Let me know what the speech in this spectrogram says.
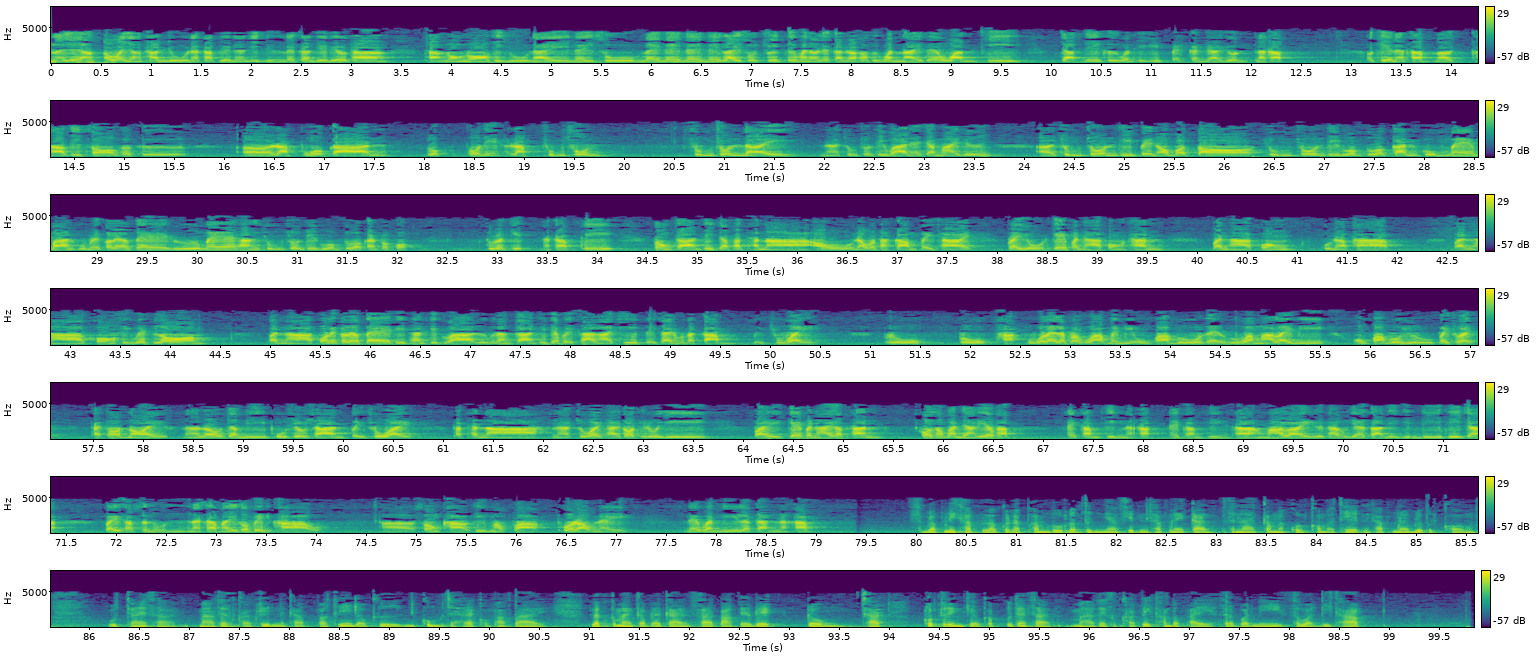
น่าจะยังเอาไว้ยังทันอยู่นะครับ เดี๋ยวนี้นิดหนึ่งแล้วกันเดี๋ยวเดี๋ยวทางทางน้องๆที่อยู่ในในซูมในในในในไลฟ์สดช่วยเติมให้หน่อยแล้วกันว่าเขาถึงวันไหน แต่วันที่จัดนี่คือวันที่ยี่สิบแปดกันยายนนะครับ โอเคนะครับข่าวที่สองก็คืออรับผู้ประกอบการรบโทษนี่รับชุมชน ชุมชนใดนะชุมชนที่ว่าเนี่ยจะหมายถึง ชุมชนที่เป็นอบตชุมชนที่รวมตัวกันกลุ่มแม่บ้านกลุ่มอะไรก็แล้วแต่ หรือแม้ทั้งชุมชนที่รวมตัวกันประกอบธุรกิจนะครับ ที่ต้องการที่จะพัฒนาเอานวัตกรรมไปใช้ประโยชน์แก้ปัญหาของท่าน ปัญหาของคุณภาพ ปัญหาของสิ่งแวดล้อม ปัญหาของอะไรก็แล้วแต่ที่ท่านคิดว่า หรือไม่ต้องการที่จะไปสร้างอาชีพแต่ใช้นวัตกรรมไปช่วยปลูก ปลูกผักปลูกอะไรแล้วปรากฏว่าไม่มีองค์ความรู้แต่รู้ว่าหมาลัยมีองค์ความรู้อยู่ไปช่วยถ่ายทอดหน่อยนะเราจะมีผู้เชี่ยวชาญไปช่วยพัฒนานะช่วยถ่ายทอดเทคโนโลยี ไปแก้ปัญหากับท่าน ข้อสำคัญอย่างเดียวครับ ให้ทำจริงนะครับ ให้ทำจริงทางหมาลัยหรือทางวิทยาศาสตร์นี่ยินดีที่จะไปสนับสนุนนะครับ อันนี้ก็เป็นข่าวอสองข่าวที่มาฝากพวกเราในในวันนี้แล้วกันนะครับ สำหรับวันนี้ครับเราก็รับความรู้รวมถึงแนวคิดนะครับ ในการพัฒนากำลังคนของประเทศนะครับ ในบริบทของอุทยานศาสตร์มหาวิทยาลัยสงขลาคลินนะครับเพราะที่นี่เราคือนิคมวิจัยแรกของภาคใต้ และพบกันใหม่กับรายการสายปาร์คเล็กตรงชัด ครบถ้วนเกี่ยวกับอุทยานศาสตร์มหาวิทยาลัยสงขลาคลินครั้งต่อไปสำหรับวันนี้ สวัสดีครับ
